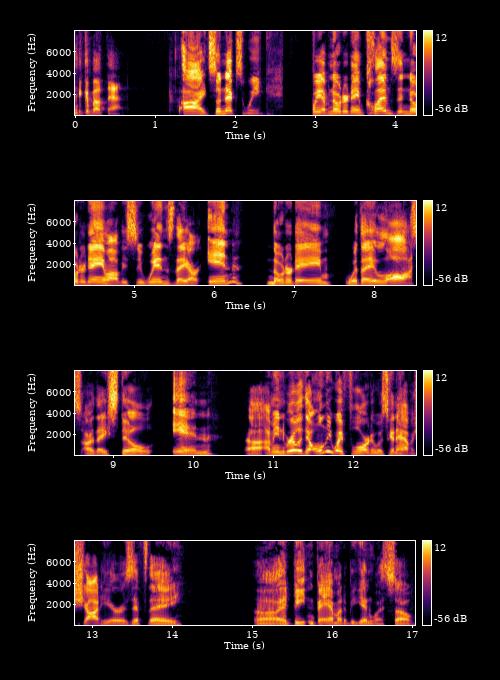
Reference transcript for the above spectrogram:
think about that. All right. So next week we have Notre Dame, Clemson. Notre Dame obviously wins. They are in. Notre Dame with a loss. Are they still in? Uh, I mean, really, the only way Florida was going to have a shot here is if they uh, had beaten Bama to begin with. So,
